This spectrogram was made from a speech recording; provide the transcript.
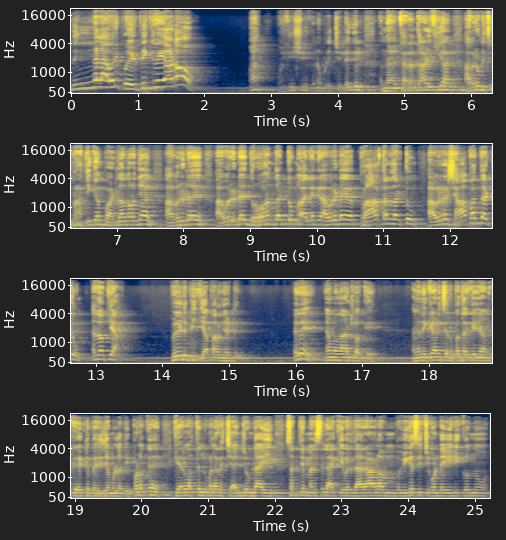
നിങ്ങളെ അവരെ പേടിപ്പിക്കുകയാണോ? ആ വിളിച്ചില്ലെങ്കിൽ തരം താഴ്ത്തിയാൽ അവരെ വിളിച്ച് പ്രാർത്ഥിക്കാൻ പാടില്ല എന്ന് പറഞ്ഞാൽ അവരുടെ അവരുടെ ദ്രോഹം തട്ടും അല്ലെങ്കിൽ അവരുടെ പ്രാർത്ഥന തട്ടും അവരുടെ ശാപം തട്ടും എന്നൊക്കെയാ പേടിപ്പിക്കുക പറഞ്ഞിട്ട്. അല്ലേ? നമ്മുടെ നാട്ടിലൊക്കെ. അങ്ങനെയൊക്കെയാണ് ചെറുപ്പത്തിലൊക്കെ ഞാൻ കേട്ട് പരിചയമുള്ളത്. ഇപ്പോഴൊക്കെ കേരളത്തിൽ വളരെ ചേഞ്ച് ഉണ്ടായി. സത്യം മനസ്സിലാക്കിയവർ ധാരാളം വികസിച്ചു കൊണ്ടേയിരിക്കുന്നു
